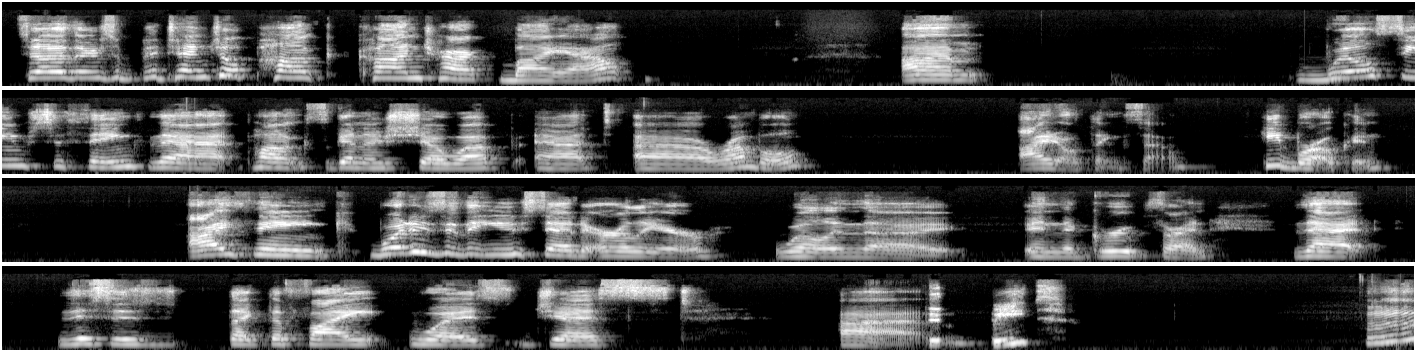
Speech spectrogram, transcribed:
So there's a potential punk contract buyout. Um, Will seems to think that Punk's gonna show up at uh, Rumble. I don't think so. He broken. I think what is it that you said earlier, Will, in the in the group thread, that this is like the fight was just um Sweet? hmm?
